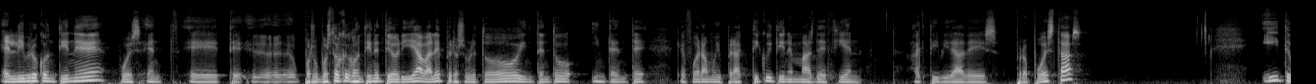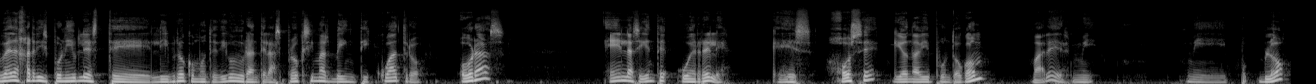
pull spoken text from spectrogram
El libro contiene pues eh, eh, por supuesto que contiene teoría vale pero sobre todo intento intenté que fuera muy práctico y tiene más de 100 actividades propuestas. Y te voy a dejar disponible este libro, como te digo, durante las próximas 24 horas en la siguiente URL, que es jose-david.com, ¿vale? Es mi, mi blog.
